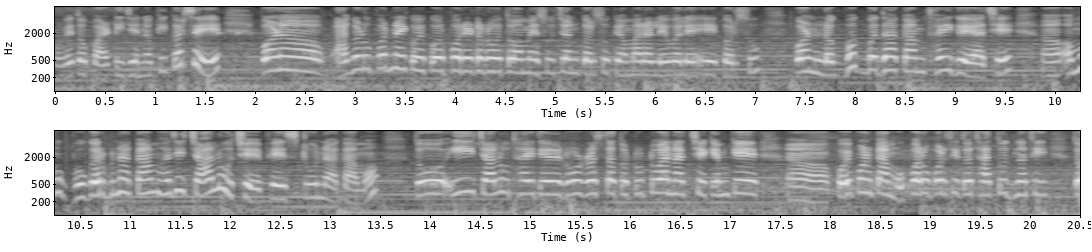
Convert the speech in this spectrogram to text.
હવે તો પાર્ટી જે નક્કી કરશે એ. પણ આગળ ઉપરના કોઈ કોર્પોરેટર હોય તો અમે સૂચન કરશું કે અમારા લેવલે એ કરશું. પણ લગભગ બધા કામ થઈ ગયા છે. અમુક ભૂગર્ભના કામ હજી ચાલુ છે, ફેઝ ટુના કામો. તો એ ચાલુ થાય ત્યારે રોડ રસ્તા તો તૂટવાના જ છે. કેમ કે કોઈ પણ કામ ઉપર ઉપરથી તો થતું જ નથી. તો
